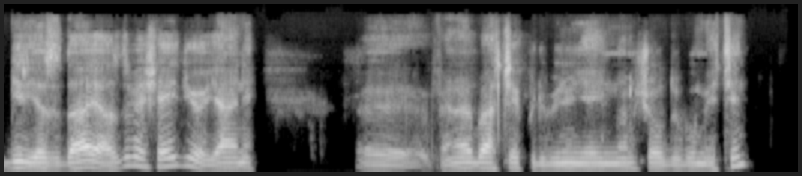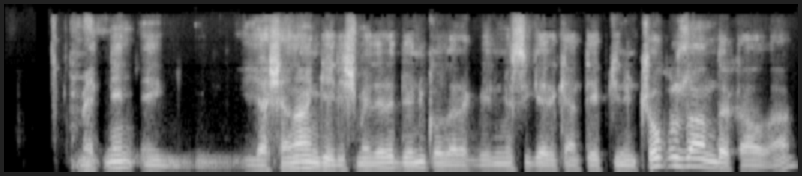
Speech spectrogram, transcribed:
bir yazı daha yazdı ve şey diyor yani e, Fenerbahçe Kulübü'nün yayınlamış olduğu bu metin metnin e, yaşanan gelişmelere dönük olarak verilmesi gereken tepkinin çok uzağında kalan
